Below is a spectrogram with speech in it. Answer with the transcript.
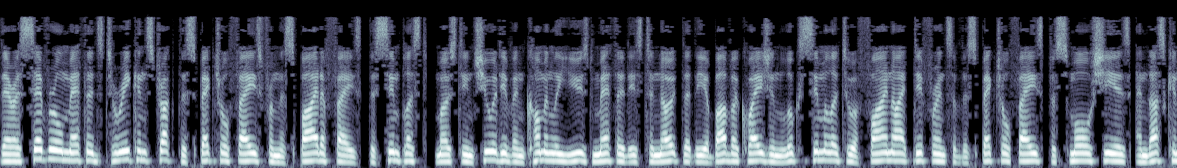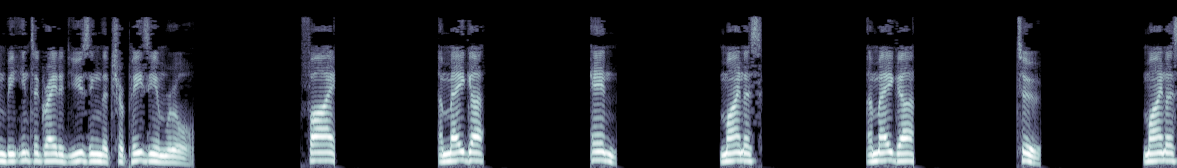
There are several methods to reconstruct the spectral phase from the spider phase. The simplest, most intuitive and commonly used method is to note that the above equation looks similar to a finite difference of the spectral phase for small shears and thus can be integrated using the trapezium rule. Phi omega n minus omega 2 minus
